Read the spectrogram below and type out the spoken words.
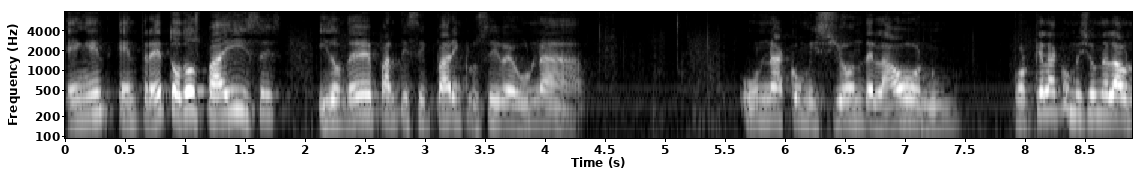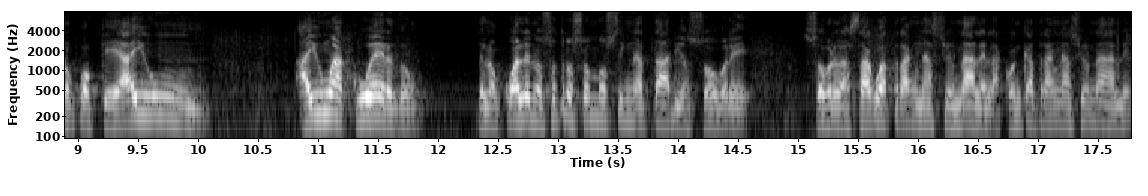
entre estos dos países y donde debe participar inclusive una, una comisión de la ONU. ¿Por qué la comisión de la ONU? Porque hay un, hay un acuerdo de los cuales nosotros somos signatarios sobre, sobre las aguas transnacionales, las cuencas transnacionales,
